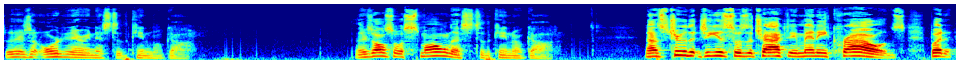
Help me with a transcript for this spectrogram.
So there's an ordinariness to the kingdom of God. There's also a smallness to the kingdom of God. Now, it's true that Jesus was attracting many crowds, but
